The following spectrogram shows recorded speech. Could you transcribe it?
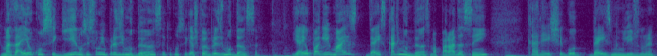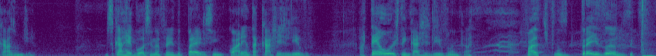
Mas aí eu consegui, não sei se foi uma empresa de mudança que eu consegui, acho que foi uma empresa de mudança. E aí eu paguei mais 10k de mudança, uma parada assim. Cara, e aí chegou 10 mil livros na minha casa um dia. Descarregou assim na frente do prédio, assim, 40 caixas de livro. Até hoje tem caixa de livro lá em casa. Faz tipo uns 3 anos isso.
